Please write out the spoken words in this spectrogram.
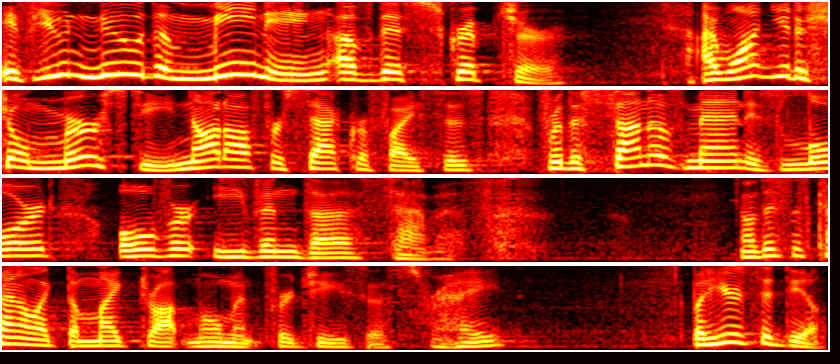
if you knew the meaning of this scripture. I want you to show mercy, not offer sacrifices, for the Son of Man is Lord over even the Sabbath. Now, this is kind of like the mic drop moment for Jesus, right? But here's the deal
